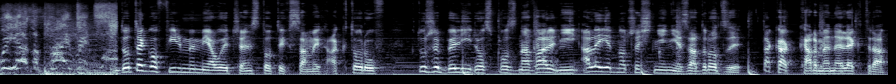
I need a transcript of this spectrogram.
we are the pirates! Do tego filmy miały często tych samych aktorów, którzy byli rozpoznawalni, ale jednocześnie nie za drodzy. Taka Carmen Electra,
